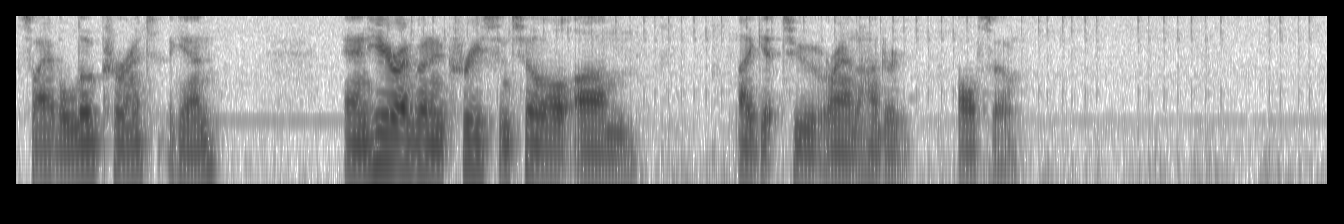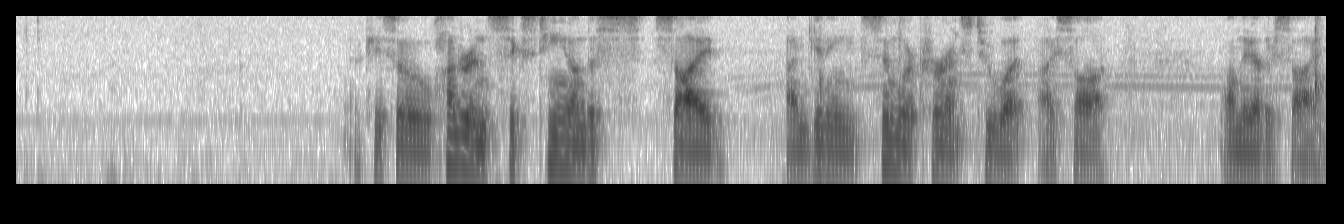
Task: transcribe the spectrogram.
So I have a low current again. And here I'm going to increase until um, I get to around 100 also. Okay, so 116 on this side, I'm getting similar currents to what I saw on the other side.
